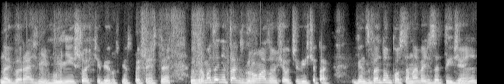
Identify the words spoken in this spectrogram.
najwyraźniej w mniejszości w białoruskim społeczeństwie. Zgromadzenie tak, zgromadzą się oczywiście tak. Więc będą postanawiać za tydzień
